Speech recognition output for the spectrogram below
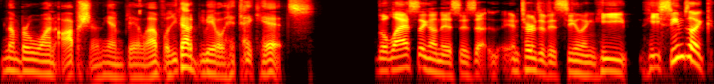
number one option in the NBA level. You got to be able to hit, take hits. The last thing on this is that in terms of his ceiling, he he seems like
